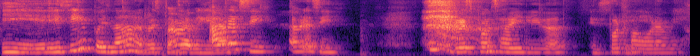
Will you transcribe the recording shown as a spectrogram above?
Y, sí, pues nada, responsabilidad. Ahora, sí, ahora sí. Responsabilidad. por este, favor, amigos.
